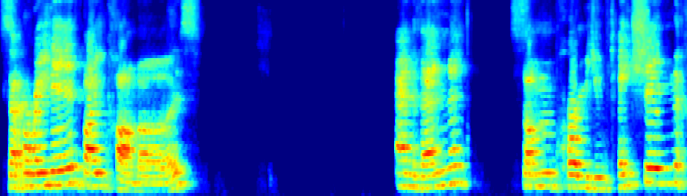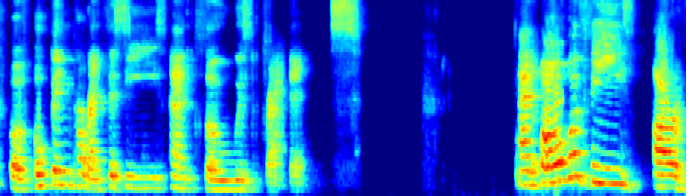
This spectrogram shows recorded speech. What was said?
separated by commas and then some permutation of open parentheses and closed brackets. And all of these are,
